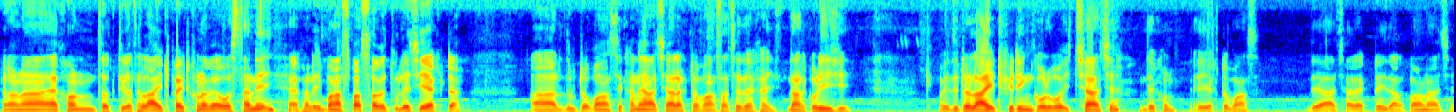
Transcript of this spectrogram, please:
কেননা এখন সত্যি কথা লাইট ফাইট কোনো ব্যবস্থা নেই। এখন এই বাঁশ পাশ সবে তুলেছি একটা। আর দুটো বাঁশ এখানে আছে আর একটা বাঁশ আছে দেখাই দাঁড় করিয়েছি। ওই দুটো লাইট ফিটিং করব ইচ্ছা আছে। দেখুন এই একটা বাঁশ দেওয়া আছে আর একটাই দাঁড় করানো আছে।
